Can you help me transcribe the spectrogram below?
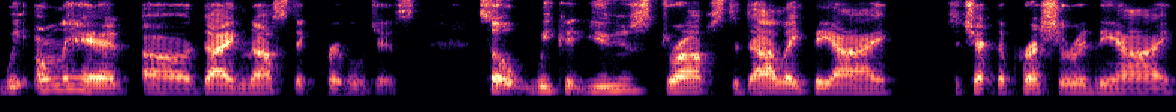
we only had uh, diagnostic privileges. So we could use drops to dilate the eye, to check the pressure in the eye,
